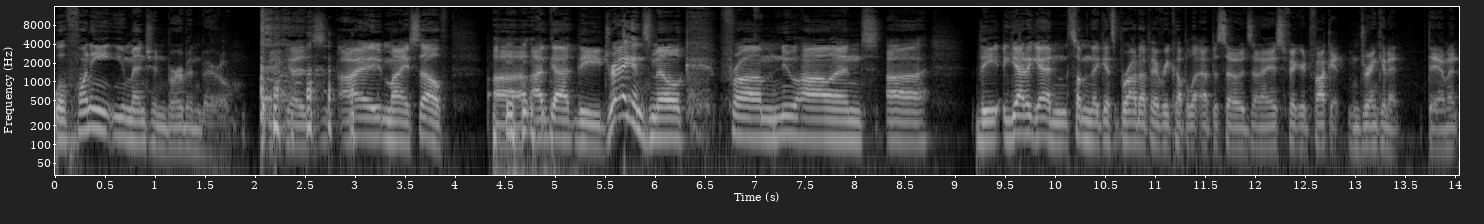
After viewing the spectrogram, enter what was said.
Well, funny you mentioned bourbon barrel because I myself, uh, I've got the Dragon's Milk from New Holland. Uh, the yet again something that gets brought up every couple of episodes, and I just figured, fuck it, I'm drinking it. Damn it.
